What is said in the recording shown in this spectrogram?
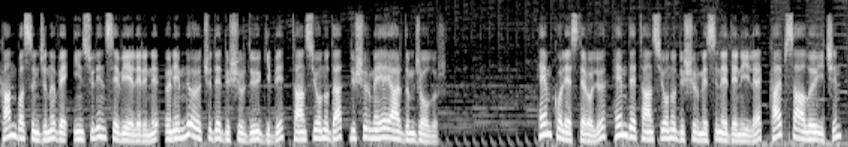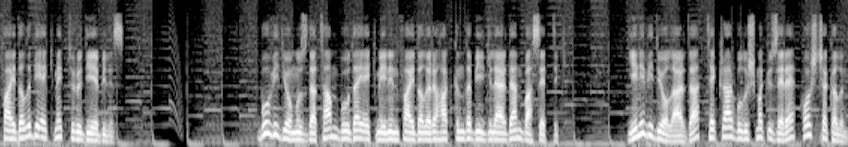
kan basıncını ve insülin seviyelerini önemli ölçüde düşürdüğü gibi, tansiyonu da düşürmeye yardımcı olur. Hem kolesterolü, hem de tansiyonu düşürmesi nedeniyle, kalp sağlığı için, faydalı bir ekmek türü diyebiliriz. Bu videomuzda tam buğday ekmeğinin faydaları hakkında bilgilerden bahsettik. Yeni videolarda, tekrar buluşmak üzere, hoşçakalın.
